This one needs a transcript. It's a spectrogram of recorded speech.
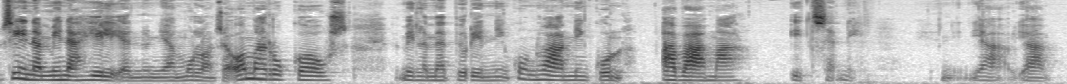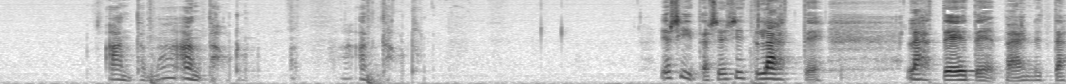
siinä minä hiljennyn ja mulla on se oma rukous, millä mä pyrin niin kuin vaan niin kuin avaamaan itseni ja, ja antamaan, antaudun. antaudun. Ja siitä se sitten lähtee, lähtee eteenpäin, että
